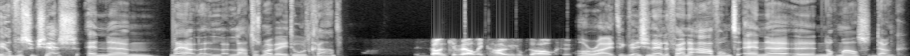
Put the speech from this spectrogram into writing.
heel veel succes. En um, nou ja, laat ons maar weten hoe het gaat. Dankjewel, ik hou jullie op de hoogte. Alright, ik wens je een hele fijne avond en uh, uh, nogmaals dank.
